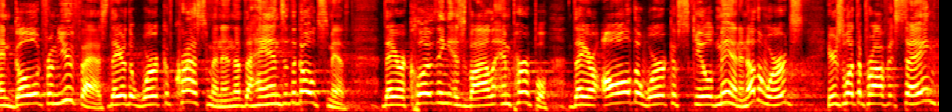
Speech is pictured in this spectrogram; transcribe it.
and gold from Uphaz. They are the work of craftsmen and of the hands of the goldsmith. Their clothing is violet and purple. They are all the work of skilled men. In other words, here's what the prophet's saying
